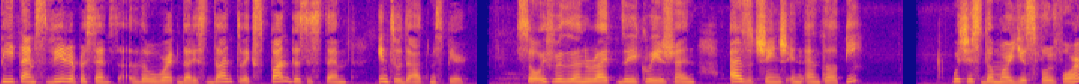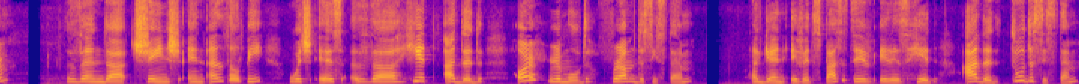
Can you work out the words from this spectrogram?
P times V represents the work that is done to expand the system into the atmosphere. So if we then write the equation as a change in enthalpy, which is the more useful form, then the change in enthalpy, which is the heat added or removed from the system, Again, if it's positive, it is heat added to the system.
